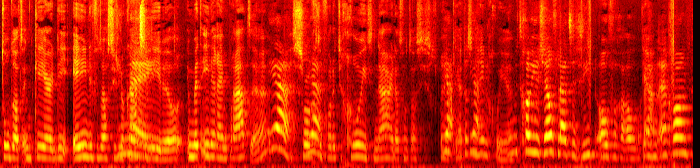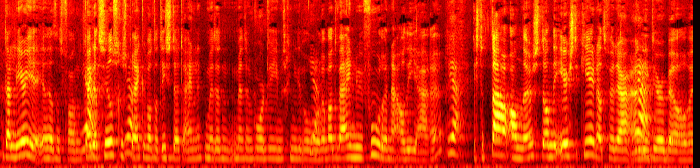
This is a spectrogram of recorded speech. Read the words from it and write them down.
totdat een keer die ene fantastische locatie Nee. die je wil, met iedereen praten. Ja, Zorg ja. ervoor dat je groeit naar dat fantastische gesprek. Ja, Ja, dat is een hele goeie. Je moet gewoon jezelf laten zien overal. En, en gewoon, Daar leer je heel veel van. Kijk, dat salesgesprek, want dat is het uiteindelijk met een, met een woord die je misschien niet wil horen. Wat wij nu voeren na al die jaren, ja, is totaal anders dan de eerste keer dat we daar aan die deurbel, eh,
